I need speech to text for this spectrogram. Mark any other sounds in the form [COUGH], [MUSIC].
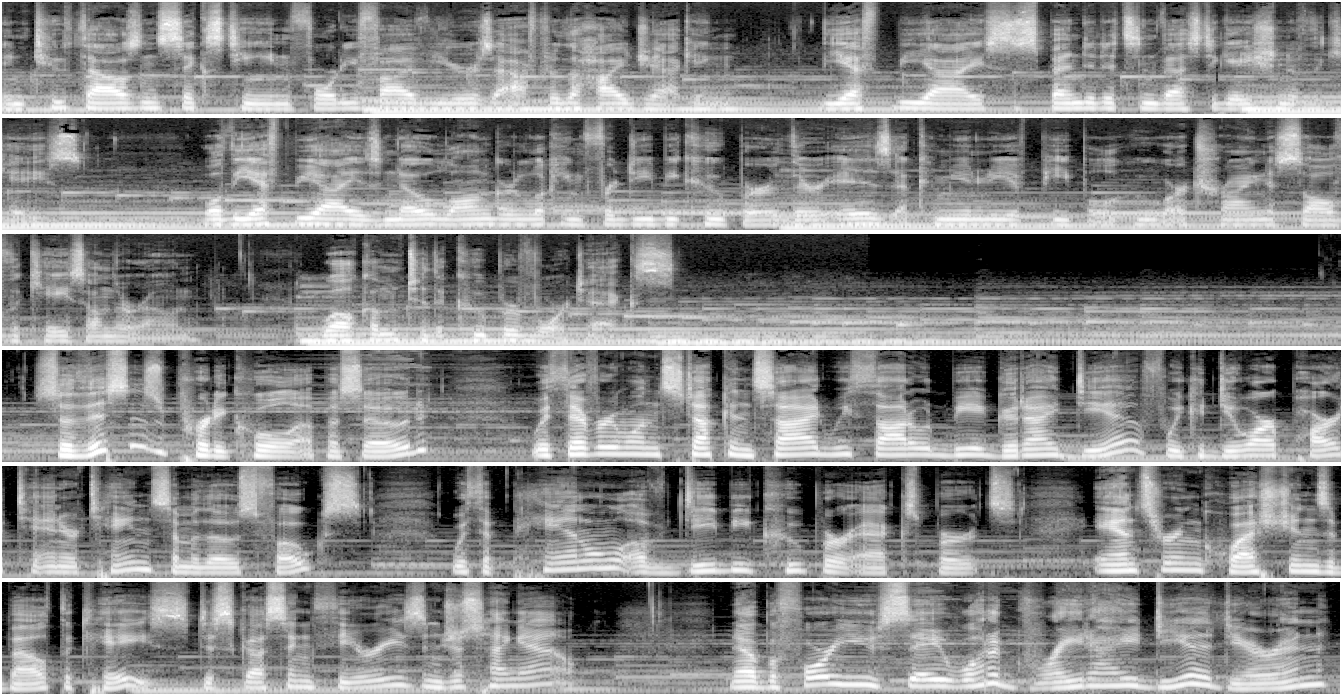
In 2016, 45 years after the hijacking, the FBI suspended its investigation of the case. While the FBI is no longer looking for DB Cooper, there is a community of people who are trying to solve the case on their own. Welcome to the Cooper Vortex. So, this is a pretty cool episode. With everyone stuck inside, we thought it would be a good idea if we could do our part to entertain some of those folks with a panel of DB Cooper experts answering questions about the case, discussing theories, and just hang out. Now, before you say, what a great idea, Darren,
